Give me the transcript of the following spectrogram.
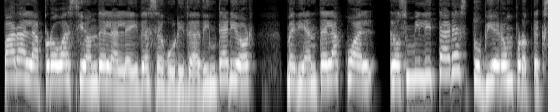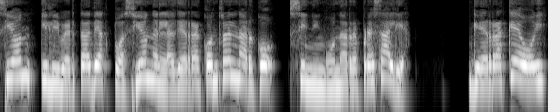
para la aprobación de la Ley de Seguridad Interior, mediante la cual los militares tuvieron protección y libertad de actuación en la guerra contra el narco sin ninguna represalia. Guerra que hoy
